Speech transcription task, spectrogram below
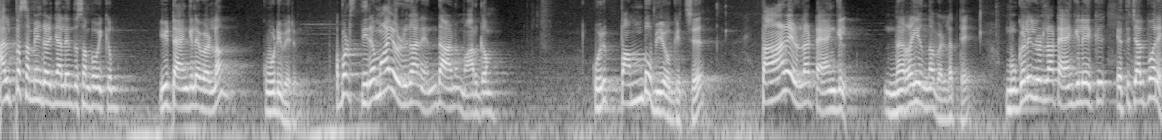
അല്പസമയം കഴിഞ്ഞാൽ എന്ത് സംഭവിക്കും? ഈ ടാങ്കിലെ വെള്ളം കൂടി വരും. അപ്പോൾ സ്ഥിരമായി ഒഴുകാൻ എന്താണ് മാർഗം? ഒരു പമ്പ് ഉപയോഗിച്ച് താഴെയുള്ള ടാങ്കിൽ നിറയുന്ന വെള്ളത്തെ മുകളിലുള്ള ടാങ്കിലേക്ക് എത്തിച്ചാൽ പോരെ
